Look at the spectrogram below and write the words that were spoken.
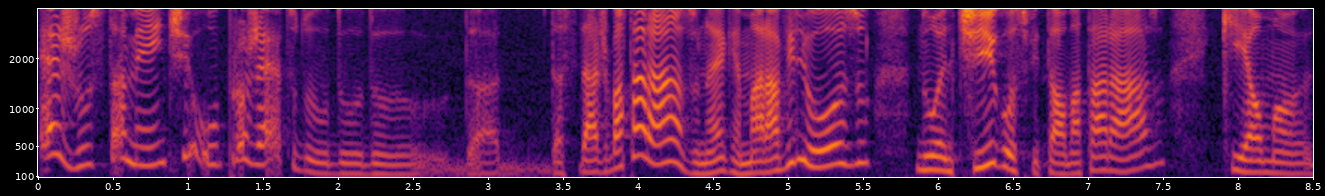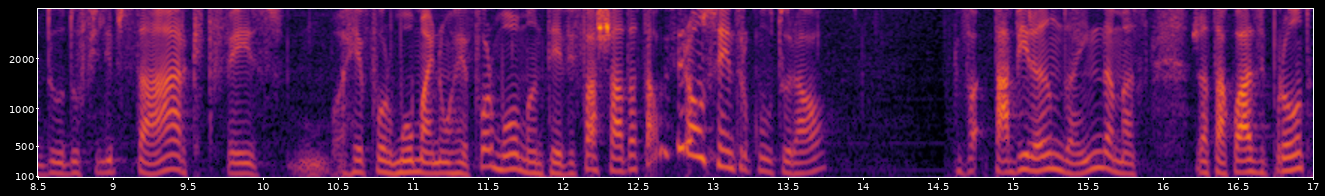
é justamente o projeto do, do- do- da, da cidade de Matarazzo, né? Que é maravilhoso, no antigo Hospital Matarazzo, que é uma do, do Philip Stark, que fez, reformou, mas não reformou, manteve fachada e tal, e virou um centro cultural Tá virando ainda, mas já está quase pronto.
